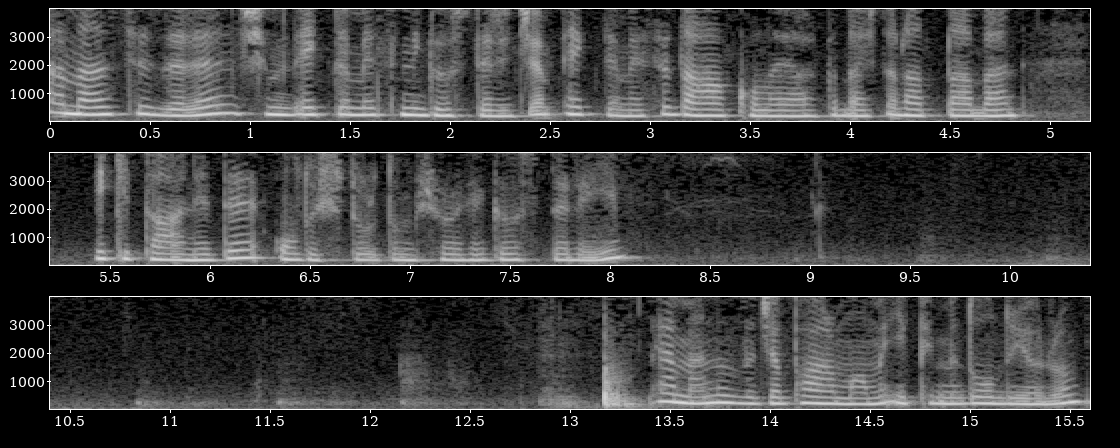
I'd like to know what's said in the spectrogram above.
Hemen sizlere şimdi eklemesini göstereceğim. Eklemesi daha kolay arkadaşlar. Hatta ben iki tane de oluşturdum. Şöyle göstereyim. Hemen hızlıca parmağımı ipimi doluyorum.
